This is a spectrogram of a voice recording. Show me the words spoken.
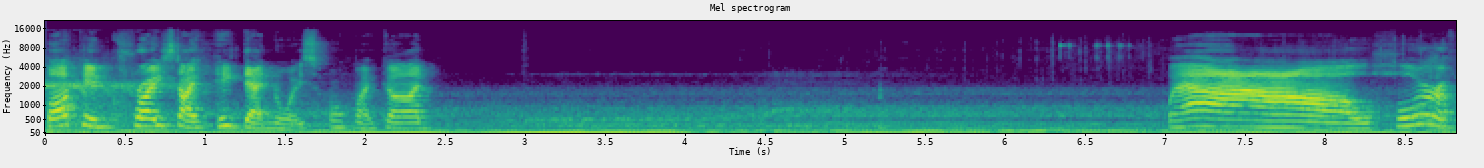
Fucking Christ, I hate that noise. Oh my god. Wow, horror.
